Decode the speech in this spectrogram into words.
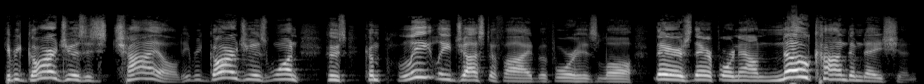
He regards you as his child. He regards you as one who's completely justified before his law. There's therefore now no condemnation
